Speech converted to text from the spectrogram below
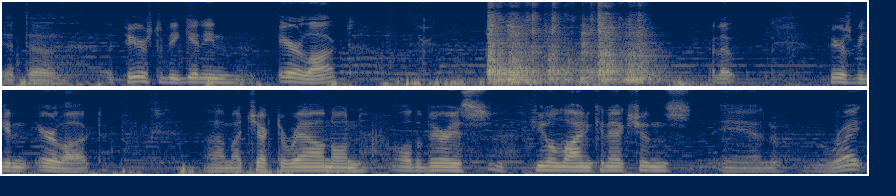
It uh, appears to be getting airlocked. Hello. Appears to be getting airlocked. Um, I checked around on all the various fuel line connections and right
